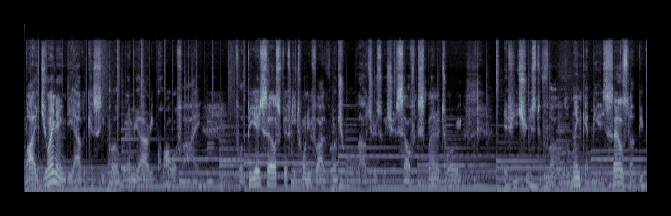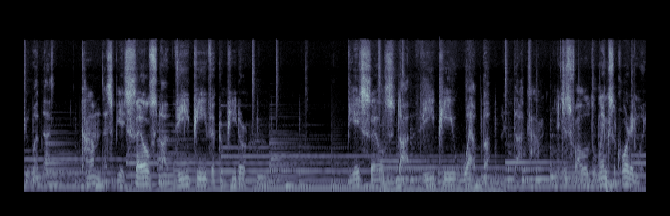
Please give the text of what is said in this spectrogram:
By joining the advocacy program, you already qualify for BH Sales 5025 virtual vouchers, which are self explanatory if you choose to follow the link at bhsales.vpweb.com. That's bhsales.vp Victor Peter bhsales.vpweb.com and just follow the links accordingly,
